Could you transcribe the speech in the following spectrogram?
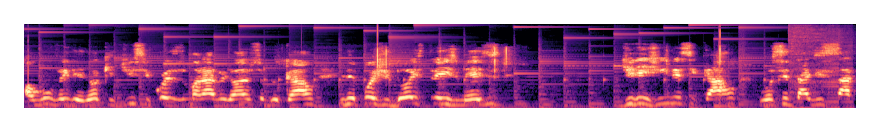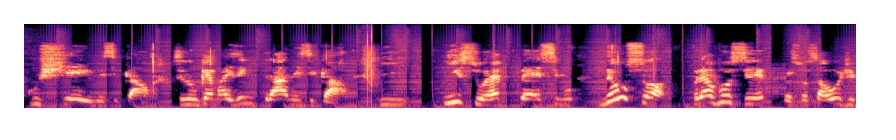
algum vendedor que disse coisas maravilhosas sobre o carro e depois de dois, três meses dirigindo esse carro, você tá de saco cheio nesse carro. Você não quer mais entrar nesse carro. E isso é péssimo, não só para você, para sua saúde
